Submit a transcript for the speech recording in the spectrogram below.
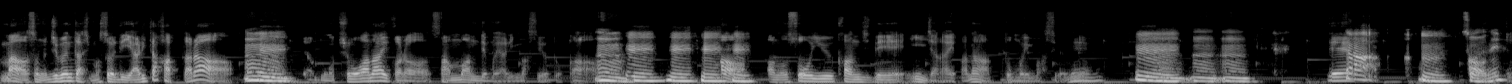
まあその自分たちもそれでやりたかったら、ううんん。いやもうしょうがないから3万でもやりますよとか、うんうん。うん。うん。まあのそういう感じでいいんじゃないかなと思いますよね。う。うんん。で、だから、うん、そうだね。あ。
